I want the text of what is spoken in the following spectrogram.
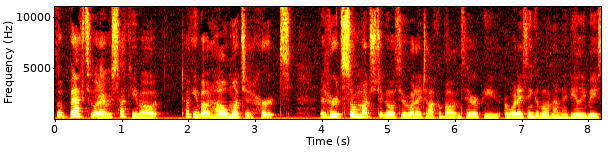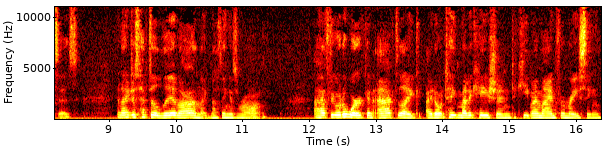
But back to what I was talking about, talking about how much it hurts. It hurts so much to go through what I talk about in therapy or what I think about on a daily basis. And I just have to live on like nothing is wrong. I have to go to work and act like I don't take medication to keep my mind from racing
